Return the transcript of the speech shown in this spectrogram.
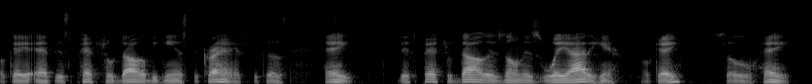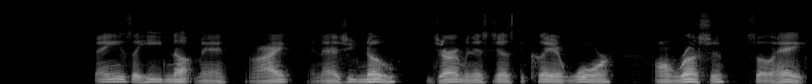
Okay, as this petrodollar begins to crash, because hey, this petrodollar is on its way out of here. Okay, so hey, things are heating up, man. All right, and as you know, Germany has just declared war on Russia. So hey,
